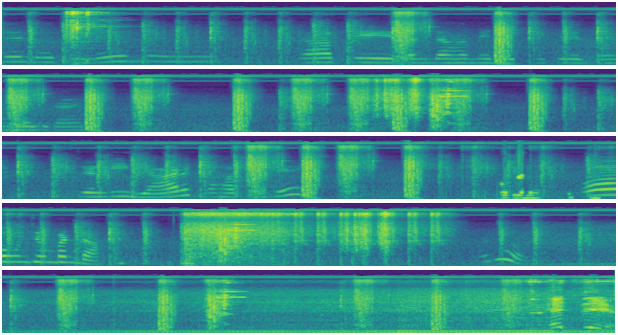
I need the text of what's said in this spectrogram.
ले लो ले लो यहाँ पे बंदा हमें देखने के लिए ड्रोन भेज रहा है। जल्दी यार कहाँ पे है? ओ उन बंदा। Head there.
